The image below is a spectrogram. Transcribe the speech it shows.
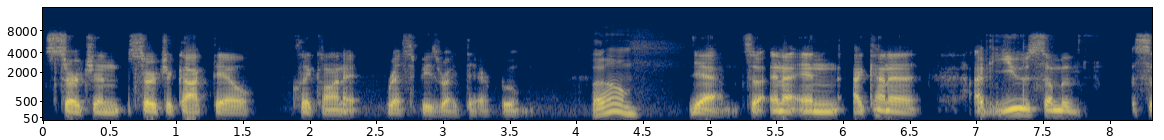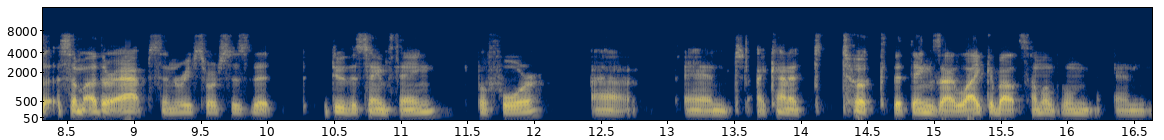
search and search a cocktail, click on it, recipes right there, boom. Boom. Yeah. So and I and I kind of I've used some of some other apps and resources that do the same thing before, uh, and I kind of t- took the things I like about some of them and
